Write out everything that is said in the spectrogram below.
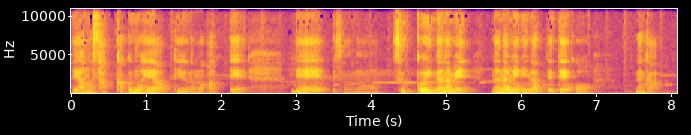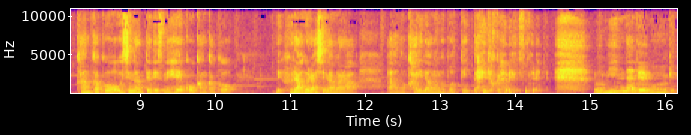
であの錯覚の部屋っていうのもあってでそのすっごい斜め斜めになっててこうなんか感覚を失ってですね平行感覚を。でフラフラしながらあの階段を上っていったりとかですね もうみんなでもうゲ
